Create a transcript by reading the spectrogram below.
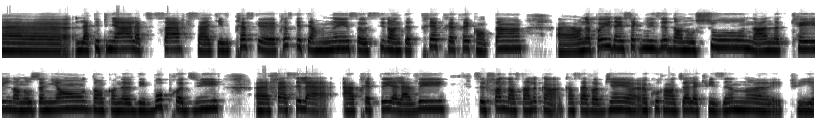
Euh, la pépinière, la petite serre qui, est presque presque terminée, ça aussi, là, on était très, très, très contents. Euh, on n'a pas eu d'insectes nuisibles dans nos choux, dans notre kale, dans nos oignons. Donc, on a des beaux produits faciles à, à prêter, à laver. C'est le fun dans ce temps-là quand, quand ça va bien, un coup rendu à la cuisine. et puis,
